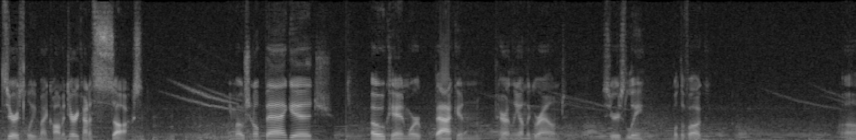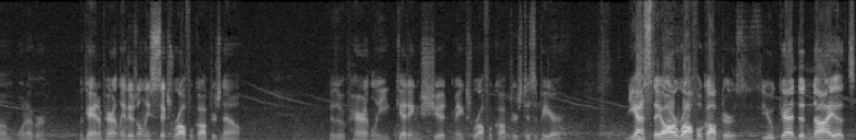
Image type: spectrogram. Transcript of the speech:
Seriously, my commentary kind of sucks. Emotional baggage. Okay, and we're back and apparently on the ground. Seriously? What the fuck? Um, whatever. Okay, and apparently there's only six Rafflecopters now. Because apparently getting shit makes Rafflecopters disappear. Yes, they are Rafflecopters! You can't deny it!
